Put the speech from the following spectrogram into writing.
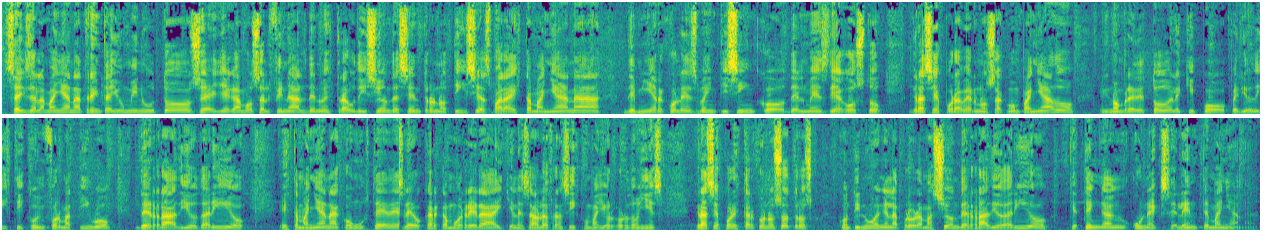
6 de la mañana, 31 minutos. Eh, llegamos al final de nuestra audición de Centro Noticias para esta mañana de miércoles 25 del mes de agosto. Gracias por habernos acompañado. En nombre de todo el equipo periodístico informativo de Radio Darío. Esta mañana con ustedes, Leo Cárcamo Herrera y quien les habla, Francisco Mayor Gordóñez. Gracias por estar con nosotros. Continúen en la programación de Radio Darío. Que tengan una excelente mañana.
